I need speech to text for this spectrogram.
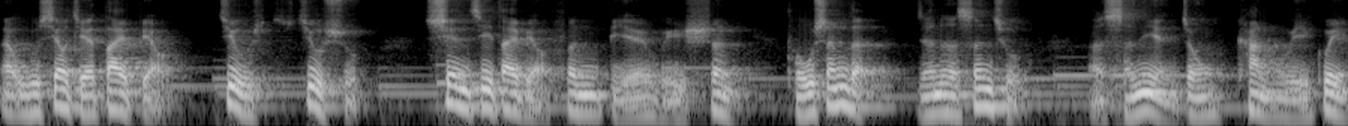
那无孝节代表救救赎，献祭代表分别为圣。投生的人的身处，呃，神眼中看为贵。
